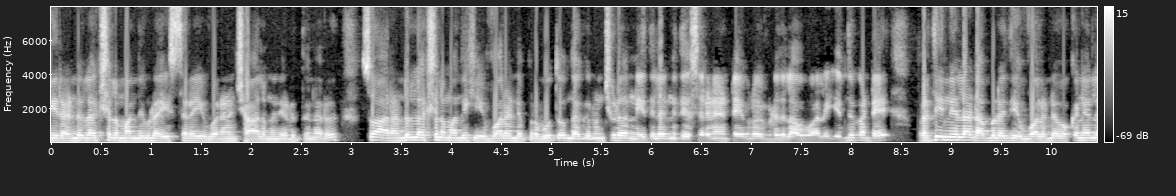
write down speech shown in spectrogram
ఈ రెండు లక్షల మంది కూడా ఇస్తారా ఇవ్వరని చాలా మంది అడుగుతున్నారు. సో ఆ రెండు లక్షల మందికి ఇవ్వాలంటే ప్రభుత్వం దగ్గర నుంచి కూడా నిధులు అనేది సరైన టైంలో విడుదల అవ్వాలి. ఎందుకంటే ప్రతి నెల డబ్బులు అయితే ఇవ్వాలంటే ఒక నెల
